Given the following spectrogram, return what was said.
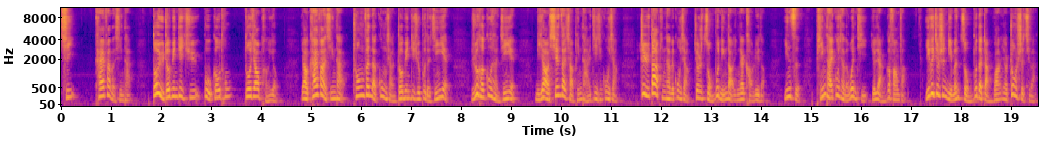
七，开放的心态，多与周边地区部沟通，多交朋友，要开放心态，充分的共享周边地区部的经验。如何共享经验？你要先在小平台进行共享，至于大平台的共享，就是总部领导应该考虑的。因此，平台共享的问题有两个方法，一个就是你们总部的长官要重视起来，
